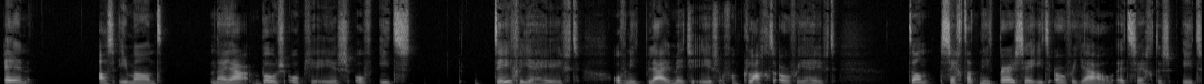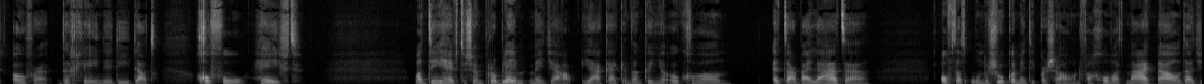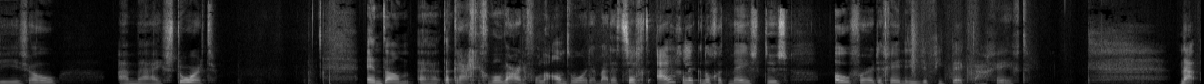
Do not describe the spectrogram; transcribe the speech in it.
En als iemand, nou ja, boos op je is of iets tegen je heeft, of niet blij met je is of een klacht over je heeft, dan zegt dat niet per se iets over jou. Het zegt dus iets over degene die dat gevoel heeft. Want die heeft dus een probleem met jou. Ja, kijk, en dan kun je ook gewoon het daarbij laten. Of dat onderzoeken met die persoon. Van, goh, wat maakt nou dat je je zo aan mij stoort? En dan, uh, dan krijg je gewoon waardevolle antwoorden. Maar dat zegt eigenlijk nog het meest dus over degene die de feedback daar geeft. Nou,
